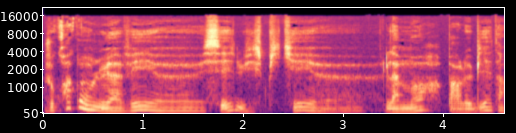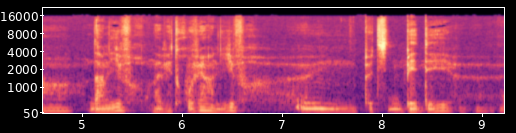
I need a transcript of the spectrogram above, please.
Je crois qu'on lui avait essayé de lui expliquer la mort par le biais d'un livre. On avait trouvé un livre euh, une petite BD. Euh,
